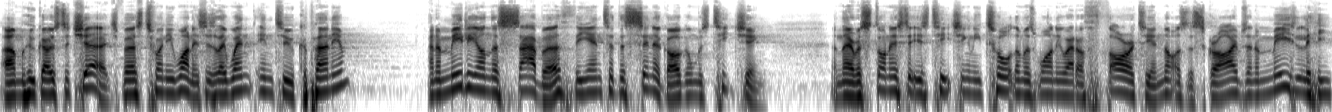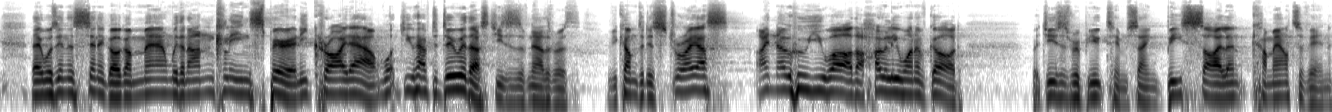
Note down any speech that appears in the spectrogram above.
um, who goes to church. Verse 21, it says, They went into Capernaum, and immediately on the Sabbath, he entered the synagogue and was teaching. And they were astonished at his teaching, and he taught them as one who had authority and not as the scribes. And immediately there was in the synagogue a man with an unclean spirit, and he cried out, What do you have to do with us, Jesus of Nazareth? Have you come to destroy us? I know who you are, the Holy One of God. But Jesus rebuked him, saying, Be silent, come out of him.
